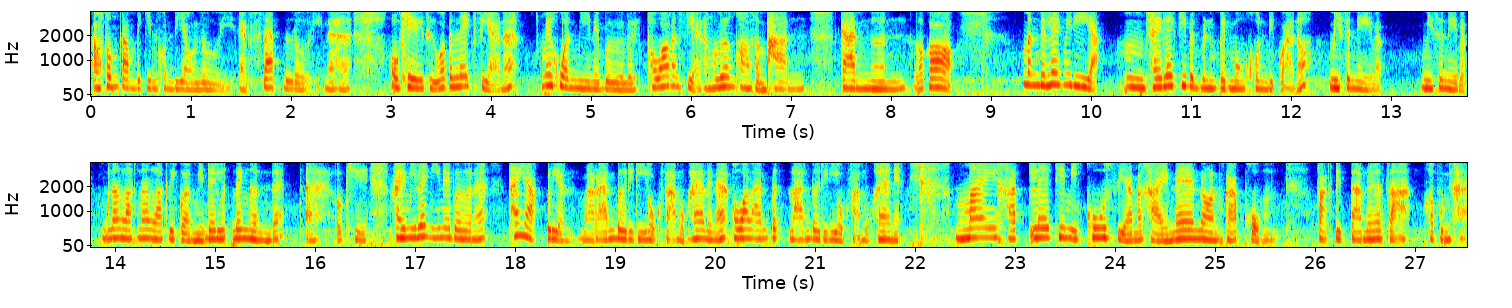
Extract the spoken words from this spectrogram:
เอาส้มตำไปกินคนเดียวเลย แอบแซบเลยนะคะโอเค ถือว่าเป็นเลขเสียนะ ไม่ควรมีในเบอร์เลย เพราะว่ามันเสียทั้งเรื่องความสัมพันธ์ การเงิน แล้วก็มันเป็นเลขไม่ดีอะ อืม ใช้เลขที่เป็นเป็นเป็นมงคลดีกว่าเนาะ มีเสน่ห์แบบมีเสน่ห์แบบน่ารักน่ารักดีกว่ามีได้ได้เงินด้วยอะโอเค ใครมีเลขนี้ในเบอร์นะ ถ้าอยากเปลี่ยนมาร้านเบอร์ดีๆ6365เลยนะ เพราะว่าร้านร้านเบอร์ดีๆ6365เนี่ย ไม่คัดเลขที่มีคู่เสียมาขายแน่นอนครับผม ฝากติดตามด้วยนะจ๊ะ ขอบคุณค่ะ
